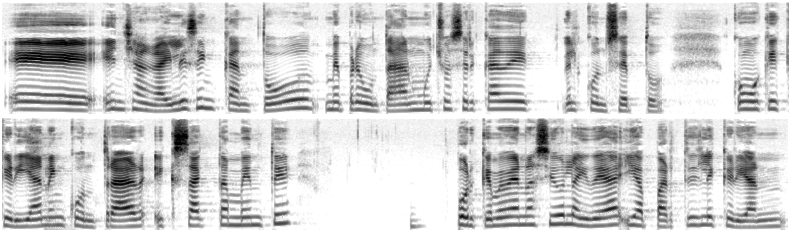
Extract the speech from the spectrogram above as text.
eh, en Shanghái les encantó, me preguntaban mucho acerca del el concepto, como que querían encontrar exactamente por qué me había nacido la idea y aparte le querían,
